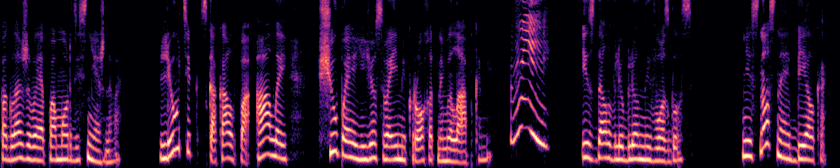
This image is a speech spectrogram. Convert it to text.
поглаживая по морде Снежного. Лютик скакал по алой, щупая ее своими крохотными лапками. «Ви!» — издал влюбленный возглас. «Несносная белка»,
